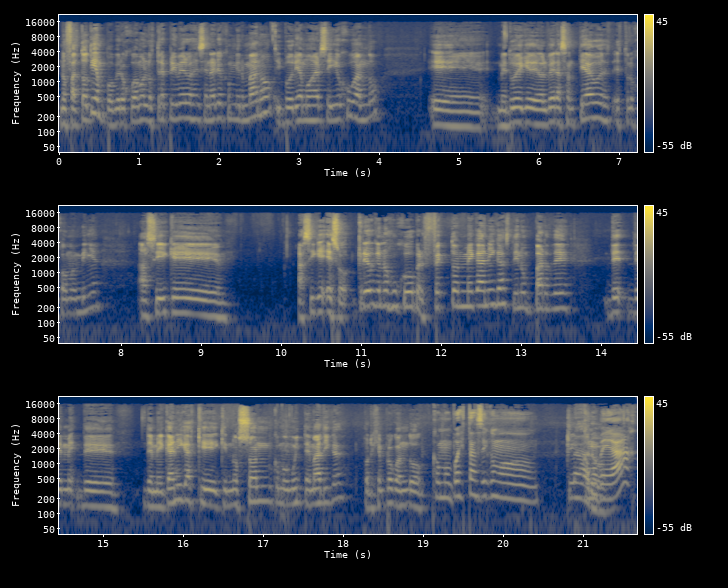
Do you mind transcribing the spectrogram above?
nos faltó tiempo, pero jugamos los tres primeros escenarios con mi hermano y podríamos haber seguido jugando. Eh, me tuve que devolver a Santiago, esto lo jugamos en Viña. Así que... Así que eso, creo que no es un juego perfecto en mecánicas, tiene un par de, de, de de mecánicas que, que no son como muy temáticas. Por ejemplo, cuando... Como puesta así como... Claro, Como pegadas.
